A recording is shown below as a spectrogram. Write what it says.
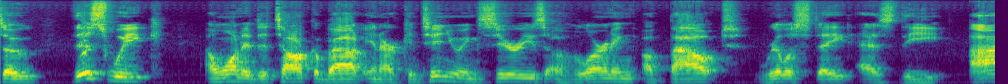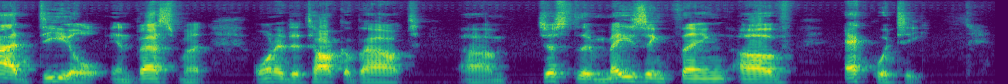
So this week, I wanted to talk about in our continuing series of learning about real estate as the ideal investment. I wanted to talk about um, just the amazing thing of equity.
